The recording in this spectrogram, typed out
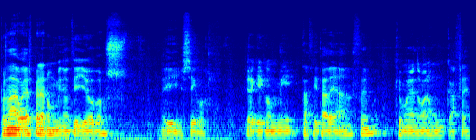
Pues nada, voy a esperar un minutillo o dos y sigo. Estoy aquí con mi tacita de Anthem, que me voy a tomar un café.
